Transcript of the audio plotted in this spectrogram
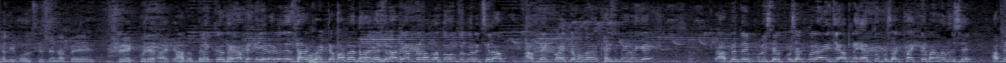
খালি বলছে যে আপনি ব্রেক করে থাকেন আপনি ব্রেক করে থাকেন আপনি এর আগে যে স্যার কয়েকটা মামলা ধরা খাইছেন, আমি আপনার মামলা তদন্ত করেছিলাম। আপনি কয়েকটা মামলা খাইছেন এর আগে? আপনি তো এই পুলিশের পোশাক পরে, এই যে আপনি এত পোশাক থাকতে বাংলাদেশে, আপনি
